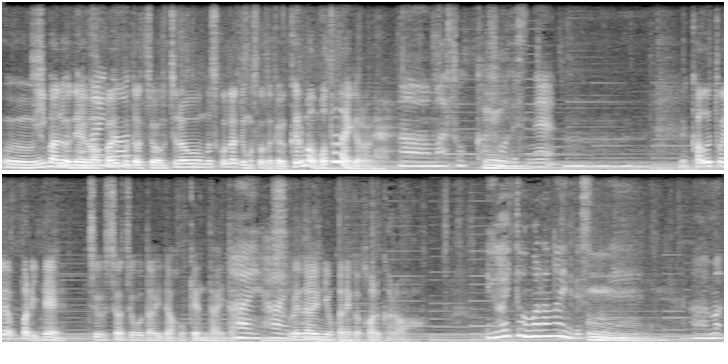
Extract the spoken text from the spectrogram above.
うん。今のね若い子たちはうちの息子たちもそうだけど車を持たないからね。ああまあそっか、うん。そうですね。うんうんで買うとやっぱりね駐車場代だ保険代だ、うんはいはい、それなりにはお金かかるから、い、意外と埋まらないんですうね、ん。あーまあ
